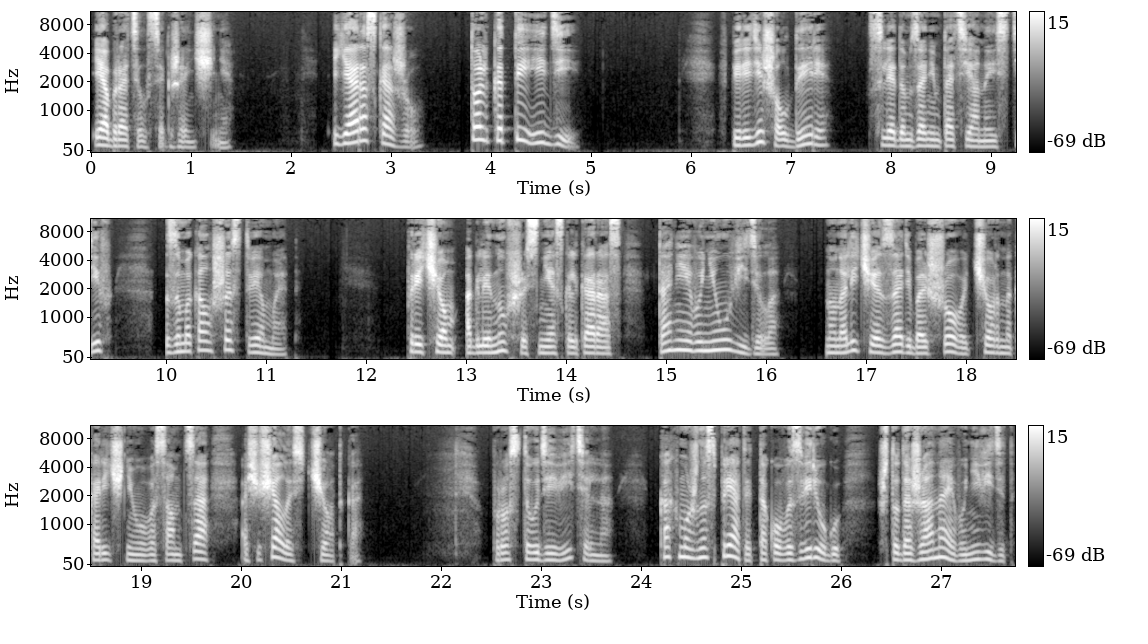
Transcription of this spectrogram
и обратился к женщине. «Я расскажу, только ты иди!» Впереди шел Дерри, следом за ним Татьяна и Стив, замыкал шествие Мэт. Причем, оглянувшись несколько раз, Таня его не увидела, но наличие сзади большого черно-коричневого самца ощущалось четко. Просто удивительно, как можно спрятать такого зверюгу, что даже она его не видит.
